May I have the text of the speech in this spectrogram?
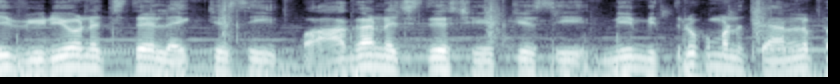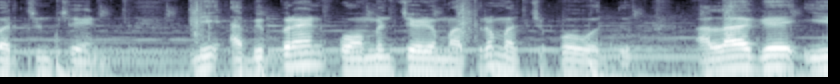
ఈ వీడియో నచ్చితే లైక్ చేసి బాగా నచ్చితే షేర్ చేసి మీ మిత్రులకు మన ఛానల్ పరిచయం చేయండి. మీ అభిప్రాయాన్ని కామెంట్ చేయడం మాత్రం మర్చిపోవద్దు. అలాగే ఈ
